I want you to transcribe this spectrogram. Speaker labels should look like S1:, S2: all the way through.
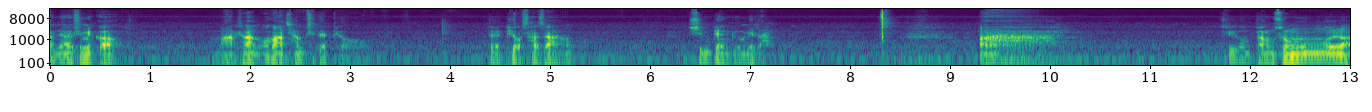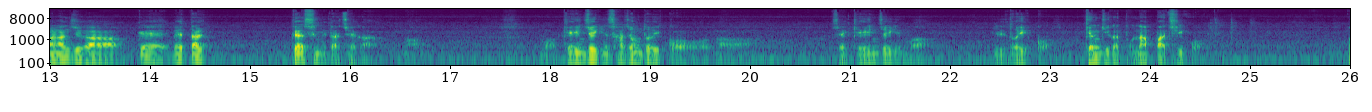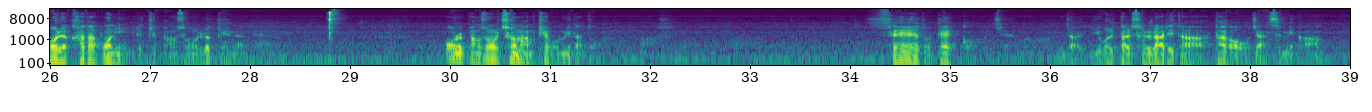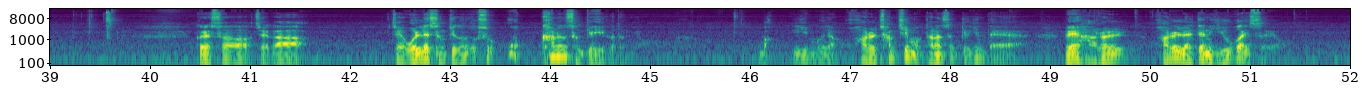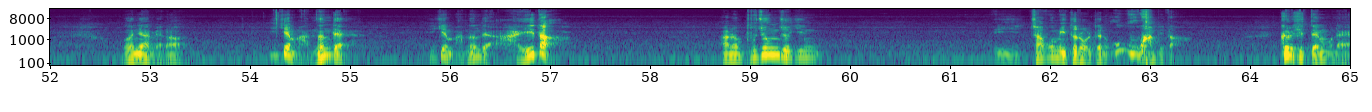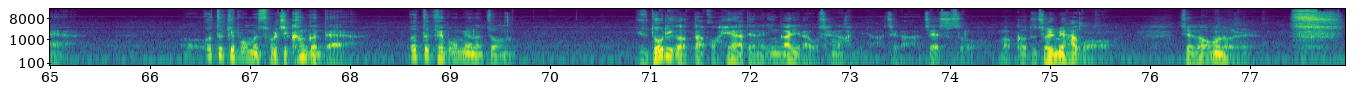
S1: 안녕하십니까. 마산 오마 참치 대표, 대표 사장, 신병규입니다. 아, 지금 방송을 안 한 지가 꽤 몇 달 됐습니다, 제가. 뭐, 뭐 개인적인 사정도 있고, 뭐, 제 개인적인 뭐, 일도 있고, 경기가 또 나빠지고, 노력하다 보니 이렇게 방송을 늦게 했는데, 오늘 방송을 처음 함께 해봅니다 또 어, 새해도 됐고 이제 뭐 이제 2월달 설날이 다 다가오지 않습니까? 그래서 제가 제 원래 성격은 억수로 욱하는 성격이거든요. 막 이게 뭐냐 화를 참지 못하는 성격인데 왜 화를 화를 낼 때는 이유가 있어요. 뭐냐면은 이게 맞는데 이게 맞는데 아니다 하는 부정적인 이 잡음이 들어올 때는 우욱합니다. 그렇기 때문에 어, 어떻게 보면 솔직한 건데 어떻게 보면은 좀 유도리가 없다고 해야 되는 인간이라고 생각합니다. 제가 제 스스로 뭐 거두절미하고 제가 오늘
